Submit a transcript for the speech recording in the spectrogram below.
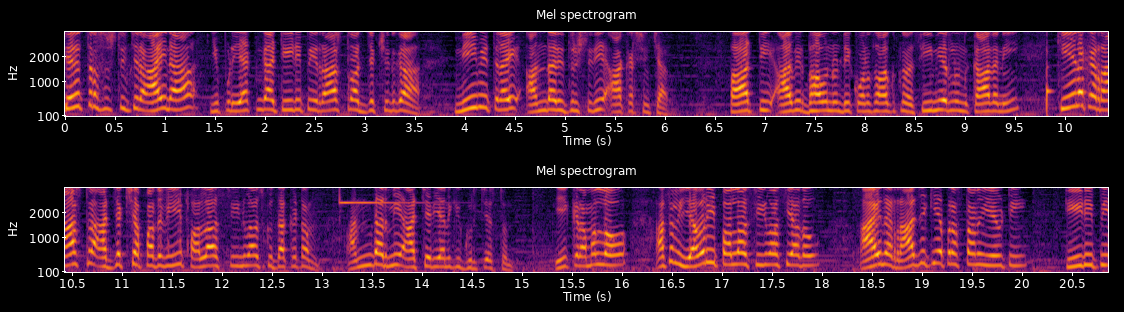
చరిత్ర సృష్టించిన ఆయన ఇప్పుడు ఏకంగా టీడీపీ రాష్ట్ర అధ్యక్షుడిగా నియమితులై అందరి దృష్టిని ఆకర్షించారు. పార్టీ ఆవిర్భావం నుండి కొనసాగుతున్న సీనియర్లను కాదని కీలక రాష్ట్ర అధ్యక్ష పదవి పల్లా శ్రీనివాస్కు దక్కటం అందరినీ ఆశ్చర్యానికి గురిచేస్తుంది. ఈ క్రమంలో అసలు ఎవరి పల్లా శ్రీనివాస్ యాదవ్? ఆయన రాజకీయ ప్రస్థానం ఏమిటి? టీడీపీ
